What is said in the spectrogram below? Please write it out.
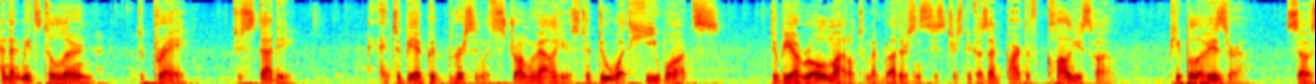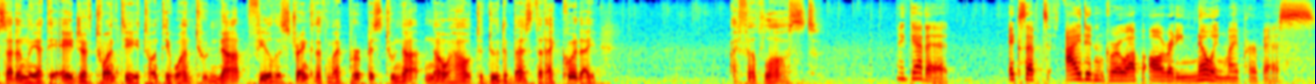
And that means to learn, to pray, to study, and to be a good person with strong values, to do what He wants, to be a role model to my brothers and sisters, because I'm part of Klal Yisrael, people of Israel. So suddenly, at the age of 20, 21, to not feel the strength of my purpose, to not know how to do the best that I could, I, I felt lost. I get it. Except I didn't grow up already knowing my purpose,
